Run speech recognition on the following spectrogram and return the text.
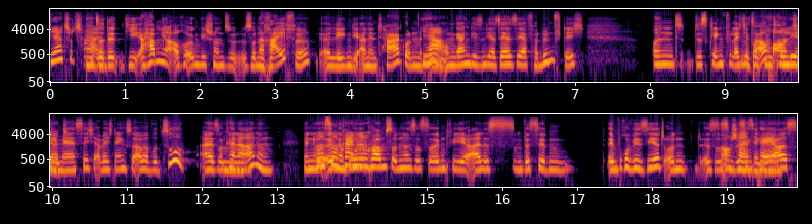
Ja, total. Also die, die haben ja auch irgendwie schon so, so eine Reife, äh, legen die an den Tag und mit Ja. ihrem Umgang, die sind ja sehr, sehr vernünftig. Und das klingt vielleicht Super jetzt auch anti-mäßig, aber ich denke so, aber wozu? Also keine Ahnung. Wenn du ist doch irgendeine Bude kommst und es ist irgendwie alles ein bisschen improvisiert und es ist auch ein bisschen. Chaos,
